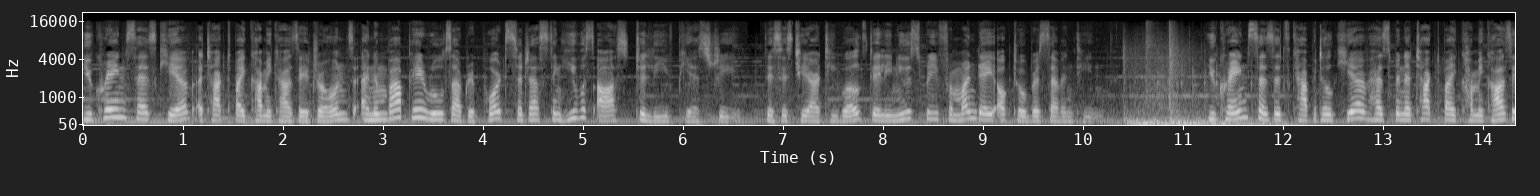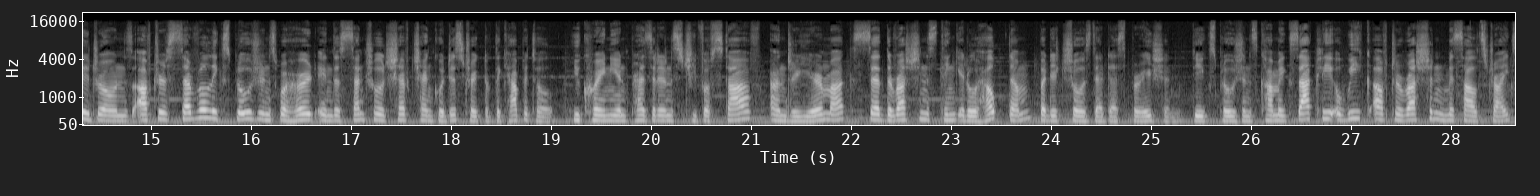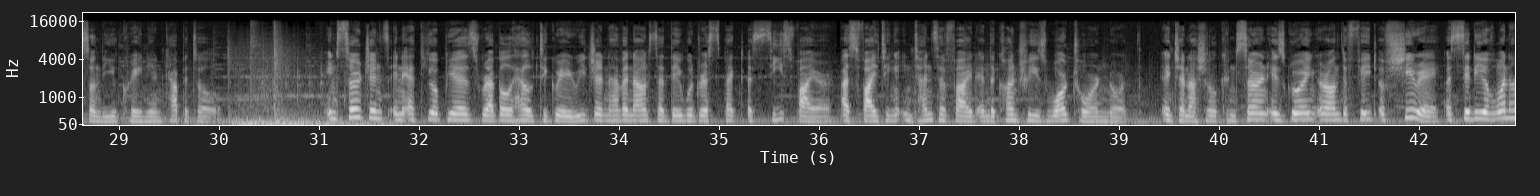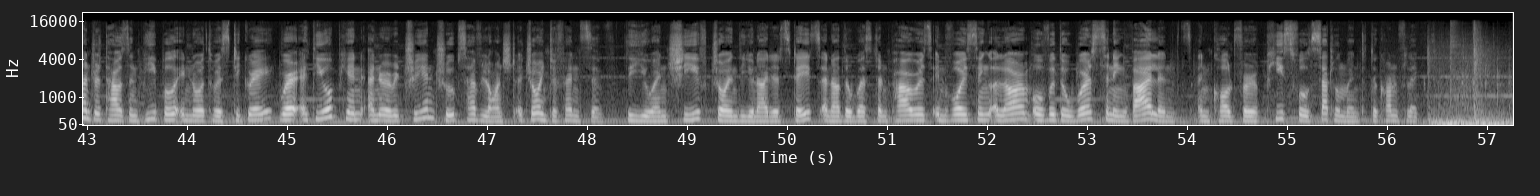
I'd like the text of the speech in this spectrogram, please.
Ukraine says Kiev attacked by kamikaze drones, and Mbappe rules out reports suggesting he was asked to leave PSG. This is TRT World's daily news brief for Monday, October 17th. Ukraine says its capital Kiev has been attacked by kamikaze drones after several explosions were heard in the central Shevchenko district of the capital. Ukrainian President's Chief of Staff, Andriy Yermak, said the Russians think it'll help them, but it shows their desperation. The explosions come exactly a week after Russian missile strikes on the Ukrainian capital. Insurgents in Ethiopia's rebel held Tigray region have announced that they would respect a ceasefire as fighting intensified in the country's war torn north. International concern is growing around the fate of Shire, a city of 100,000 people in northwest Tigray, where Ethiopian and Eritrean troops have launched a joint offensive. The UN chief joined the United States and other Western powers in voicing alarm over the worsening violence and called for a peaceful settlement of the conflict.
